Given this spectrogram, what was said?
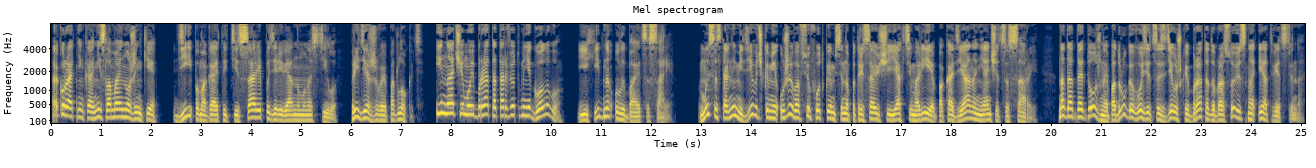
«Аккуратненько, не сломай ноженьки!» Ди помогает идти Саре по деревянному настилу, придерживая под локоть. «Иначе мой брат оторвет мне голову!» Ехидно улыбается Саре. Мы с остальными девочками уже вовсю фоткаемся на потрясающей яхте «Мария», пока Диана нянчится с Сарой. Надо отдать должное, подруга возится с девушкой брата добросовестно и ответственно.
